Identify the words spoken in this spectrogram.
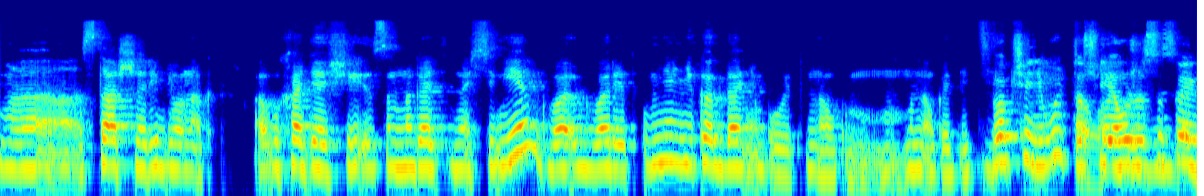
э, старший ребенок выходящий из многодетной семьи говорит, у меня никогда не будет много, много детей. Вообще не будет, потому что я уже со своими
